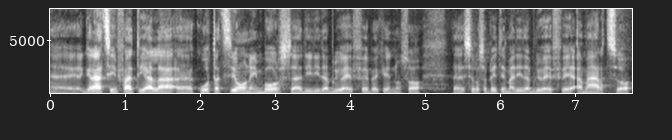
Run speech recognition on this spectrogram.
eh, grazie infatti alla quotazione in borsa di DWF, perché non so eh, se lo sapete ma DWF a marzo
